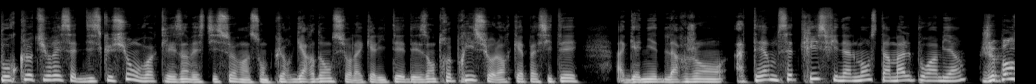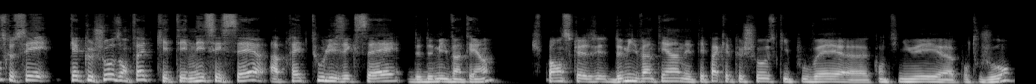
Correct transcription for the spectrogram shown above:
Pour clôturer cette discussion, on voit que les investisseurs hein, sont plus regardants sur la qualité des entreprises, sur leur capacité à gagner de l'argent à terme. Cette crise, finalement, c'est un mal pour un bien? Je pense que c'est quelque chose, en fait, qui était nécessaire après tous les excès de 2021. Je pense que 2021 n'était pas quelque chose qui pouvait euh, continuer euh, pour toujours.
